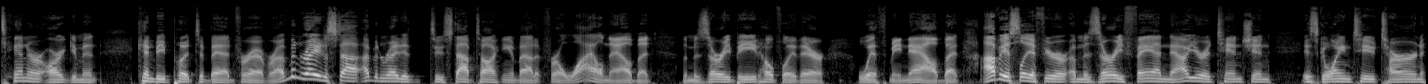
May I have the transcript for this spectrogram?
dinner argument can be put to bed forever. I've been ready to stop. I've been ready to stop talking about it for a while now, but the Missouri beat, hopefully they're with me now. But obviously, if you're a Missouri fan, now your attention is going to turn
